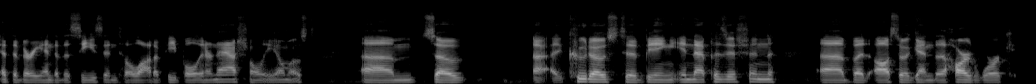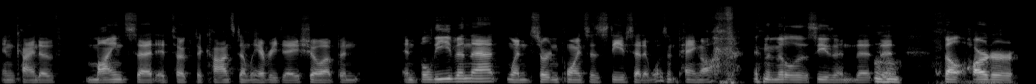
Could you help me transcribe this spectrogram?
at the very end of the season to a lot of people internationally almost. Um, so uh, kudos to being in that position uh, but also again the hard work and kind of mindset it took to constantly every day show up and and believe in that when certain points, as Steve said, it wasn't paying off in the middle of the season. That that felt harder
